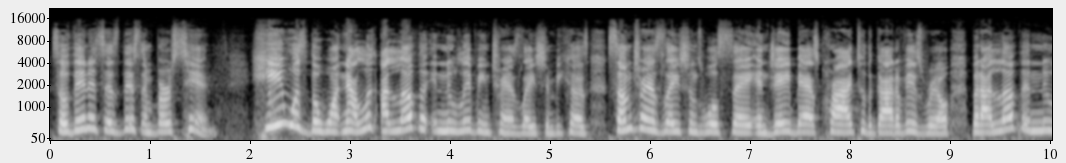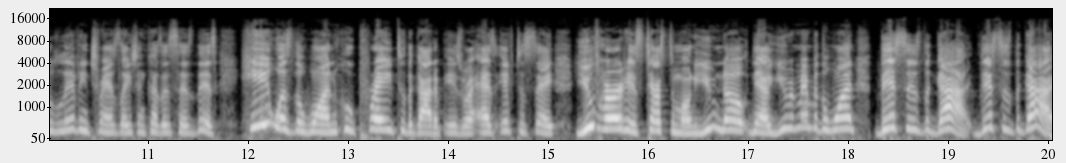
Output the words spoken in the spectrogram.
So then it says this in verse 10. He was the one. Now, look, I love the New Living Translation because some translations will say, and Jabez cried to the God of Israel. But I love the New Living Translation because it says this He was the one who prayed to the God of Israel, as if to say, You've heard his testimony. You know, now you remember the one? This is the guy. This is the guy.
